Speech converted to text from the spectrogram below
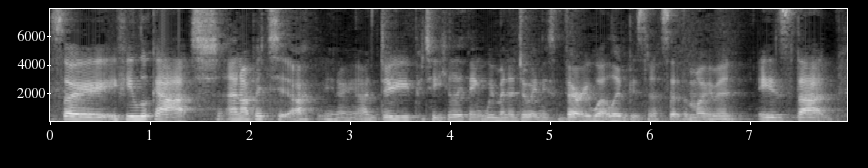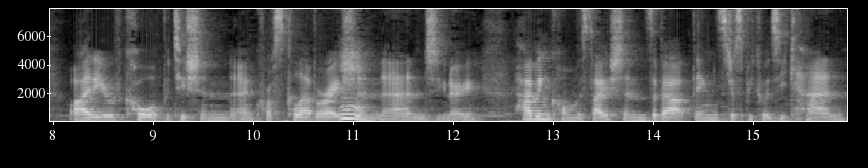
So if you look at, and I, I, you know, I do particularly think women are doing this very well in business at the moment, is that idea of co-opetition and cross collaboration mm. and you know having conversations about things just because you can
